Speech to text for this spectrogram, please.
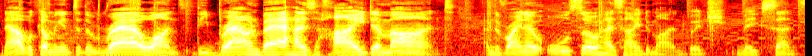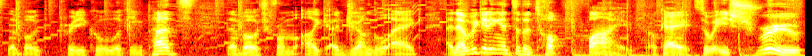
now we're coming into the rare ones. The brown bear has high demand. And the Rhino also has high demand, which makes sense. They're both pretty cool looking pets. They're both from like a jungle egg. And now we're getting into the top five, okay? So a shrew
